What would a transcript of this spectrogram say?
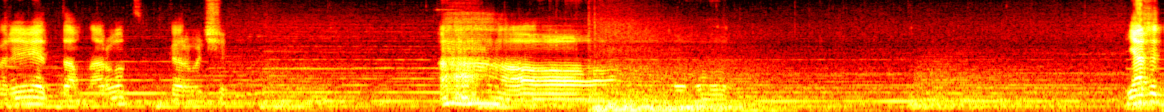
Привет там, народ. Короче. А-а-а. Я же...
